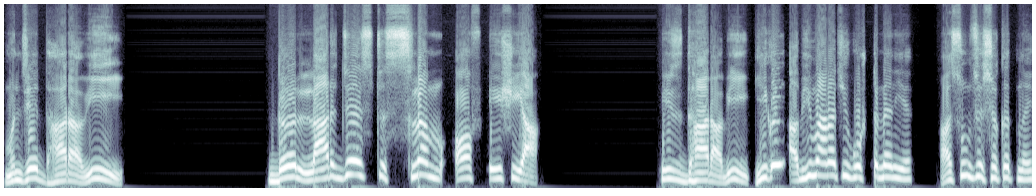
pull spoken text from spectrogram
म्हणजे Dharavi. The largest slum of Asia is Dharavi. ही काही अभिमानाची गोष्ट नाहीये. असूच शकत नाही.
